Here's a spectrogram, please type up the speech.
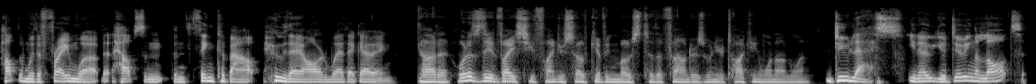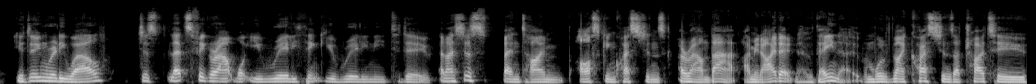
help them with a framework that helps them, them think about who they are and where they're going. Got it. What is the advice you find yourself giving most to the founders when you're talking one on one? Do less. You know, you're doing a lot, you're doing really well just let's figure out what you really think you really need to do. And I just spend time asking questions around that. I mean, I don't know, they know. And with my questions, I try to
